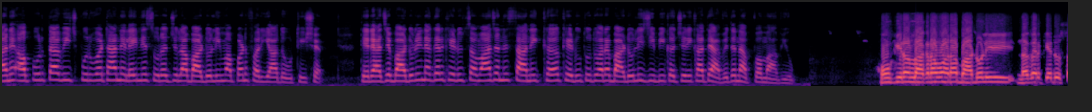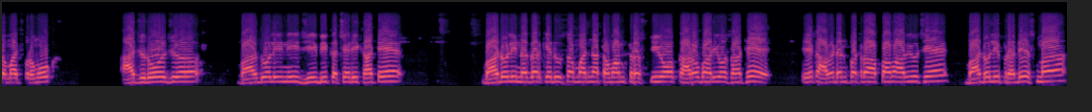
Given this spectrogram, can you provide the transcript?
અને અપૂરતા વીજ પુરવઠાને લઈને સુરત જિલ્લા બારડોલીમાં પણ ફરિયાદો ઉઠી છે. ત્યારે આજે બારડોલી નગર ખેડૂત સમાજ અને સ્થાનિક ખેડૂતો દ્વારા બારડોલી જીબી કચેરી ખાતે આવેદન આપવામાં આવ્યું. હું કિરણ લાકડાવાળા બારડોલી નગર ખેડૂત સમાજ પ્રમુખ. આજ રોજ બારડોલીની જીબી કચેરી ખાતે બારડોલી નગર ખેડૂત સમાજના તમામ ટ્રસ્ટીઓ, કારોબારીઓ સાથે એક આવેદનપત્ર આપવામાં આવ્યું છે. બારડોલી પ્રદેશમાં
